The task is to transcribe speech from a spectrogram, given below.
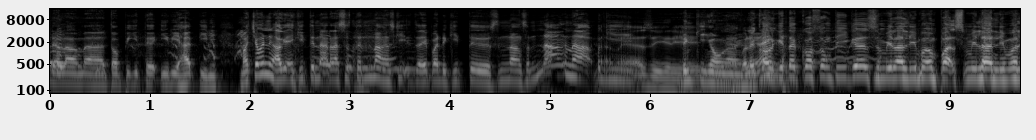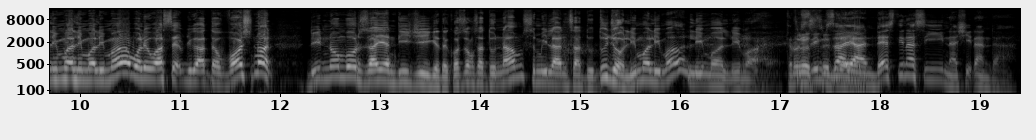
dalam uh, topik kita iri hati ni. Macam mana agaknya kita nak rasa tenang sikit daripada kita senang-senang nak pergi dengki dengan orang. Boleh eh? call kita 0395495555 Boleh WhatsApp juga atau voice note di nombor Zayan DJ kita 0169175555. Terus stream Zayan, destinasi nasyid anda.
